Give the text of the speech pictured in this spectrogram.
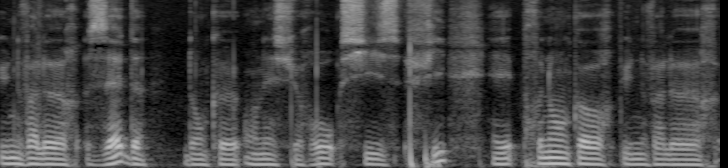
une valeur z, donc euh, on est sur ρ 6 phi, et prenons encore une valeur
